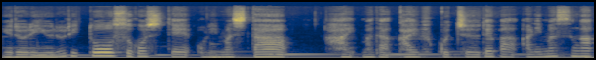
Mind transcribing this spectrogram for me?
ゆるりゆるりと過ごしておりました。はい、まだ回復中ではありますが、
